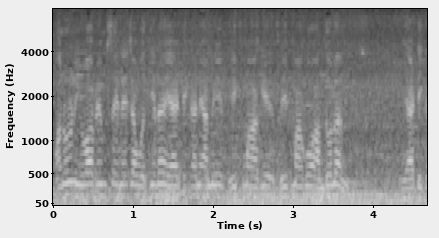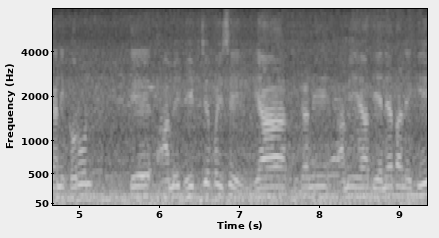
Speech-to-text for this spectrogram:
म्हणून युवा भीमसेनेच्या वतीनं या ठिकाणी आम्ही भीक मागे भीक मागो आंदोलन या ठिकाणी करून ते आम्ही भीकचे पैसे या ठिकाणी आम्ही ह्या देण्यात आले की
